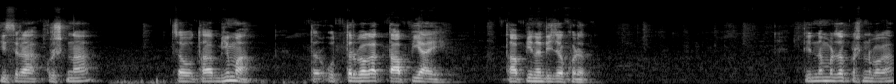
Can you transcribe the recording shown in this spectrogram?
तिसरा कृष्णा. चौथा भीमा. तर उत्तर बघा तापी आहे. तापी नदीच्या खोऱ्यात. तीन नंबरचा प्रश्न बघा.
